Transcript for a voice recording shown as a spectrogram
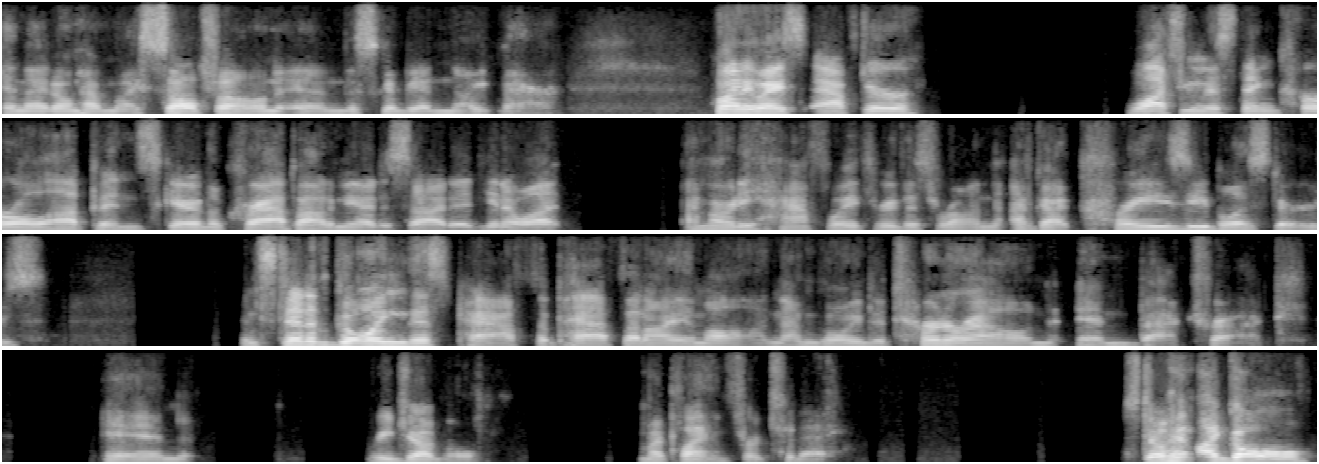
and I don't have my cell phone, and this is going to be a nightmare. Well, anyways, after watching this thing curl up and scare the crap out of me, I decided, you know what? I'm already halfway through this run. I've got crazy blisters. Instead of going this path, the path that I am on, I'm going to turn around and backtrack and rejuggle my plan for today. Still hit my goal,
